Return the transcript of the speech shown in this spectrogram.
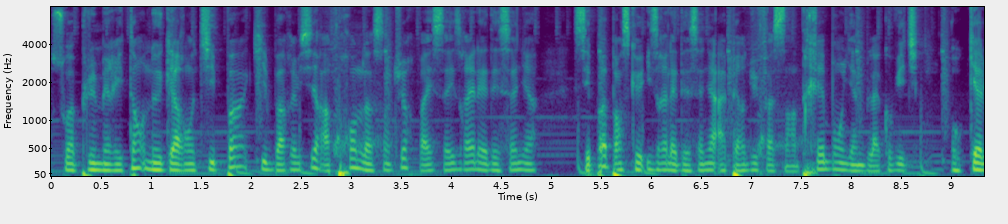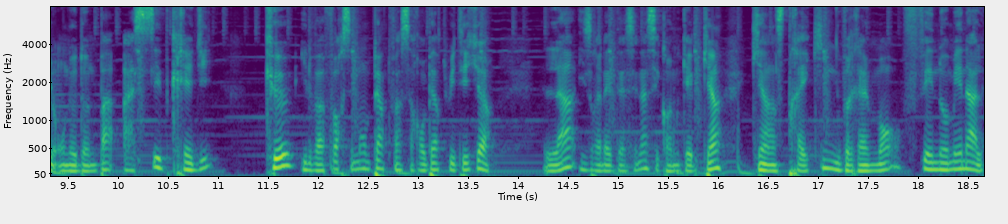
soit plus méritant ne garantit pas qu'il va réussir à prendre la ceinture face à Israël Adesanya. C'est pas parce que Israël Adesanya a perdu face à un très bon Jan Blakovic, auquel on ne donne pas assez de crédit, qu'il va forcément perdre face à Robert Whittaker. Là, Israël Adesanya, c'est quand même quelqu'un qui a un striking vraiment phénoménal.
